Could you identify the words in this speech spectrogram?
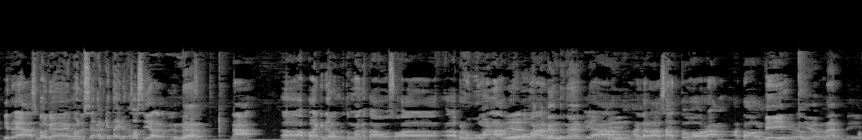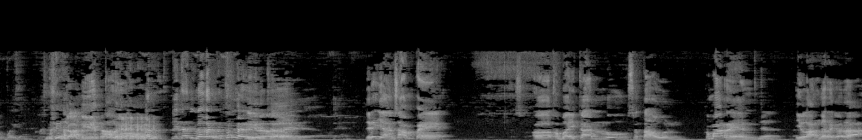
Kita ya sebagai manusia kan kita hidup sosial ya. Benar. Nah, eh, apalagi dalam berteman atau soal eh, berhubungan lah, Iya, berhubungan. ketergantungan. Ya, antara satu orang atau lebih. Iya, benar. Lebih. Enggak gitu. kan kita juga kan berteman Iya. gitu. coy. Jadi jangan sampai eh, kebaikan lu setahun kemarin Ya, hilang gara-gara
